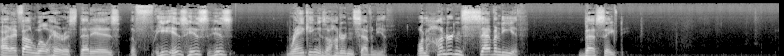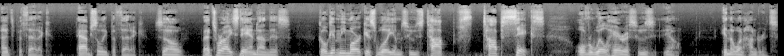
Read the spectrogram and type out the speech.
All right, I found Will Harris. That is the he is his his ranking is 170th. 170th best safety. That's pathetic. Absolutely pathetic. So, that's where I stand on this. Go get me Marcus Williams who's top top 6 over Will Harris who's, you know, in the 100s.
